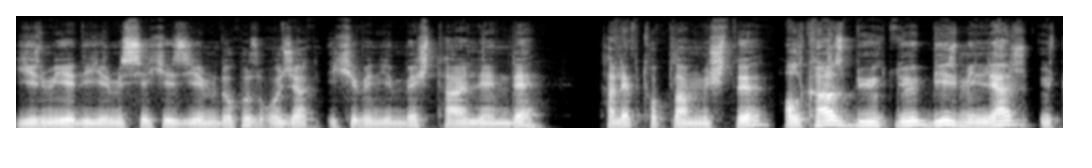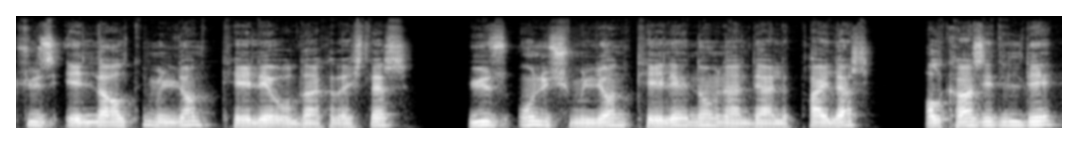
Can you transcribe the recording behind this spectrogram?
27, 28, 29 Ocak 2025 tarihlerinde talep toplanmıştı. Halka arz büyüklüğü 1 milyar 356 milyon TL oldu arkadaşlar. 113 milyon TL nominal değerli paylar halka arz edildi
